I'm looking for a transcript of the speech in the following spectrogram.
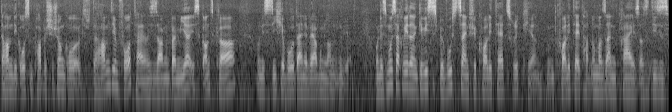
da haben die großen Publisher schon, da haben die einen Vorteil, weil sie sagen, bei mir ist ganz klar und ist sicher, wo deine Werbung landen wird. Und es muss auch wieder ein gewisses Bewusstsein für Qualität zurückkehren. Und Qualität hat nun mal seinen Preis. Also dieses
